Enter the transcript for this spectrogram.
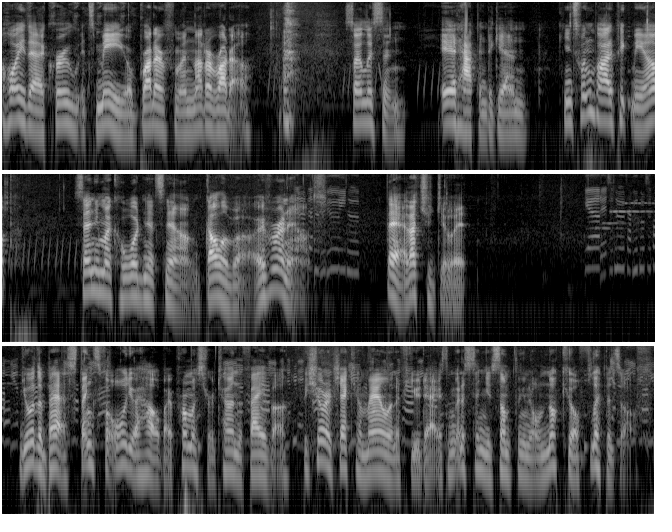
Ahoy there, crew. It's me, your brother from another rudder. so listen, it happened again. Can you swing by to pick me up? Sending my coordinates now. Gulliver, over and out. There, that should do it. You're the best. Thanks for all your help. I promise to return the favour. Be sure to check your mail in a few days. I'm going to send you something that'll knock your flippers off.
